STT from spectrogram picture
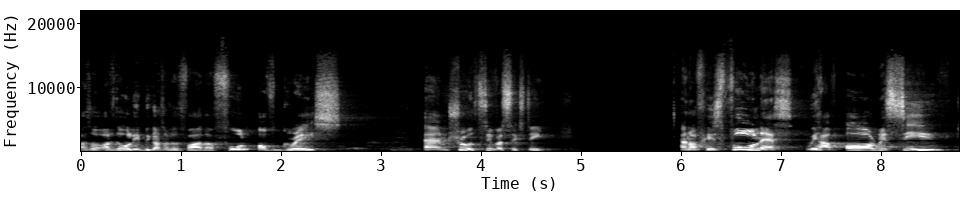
as of the only begotten of the Father, full of grace and truth. See verse 16. And of His fullness we have all received,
